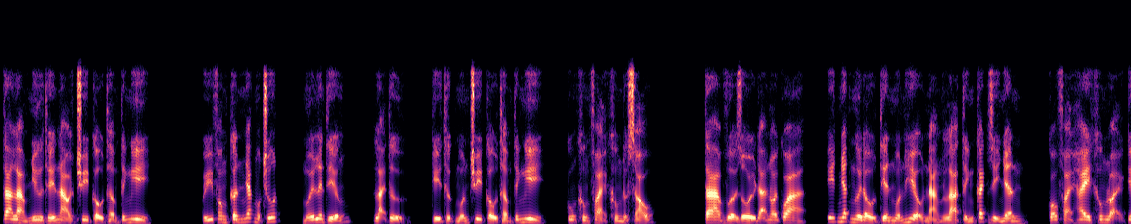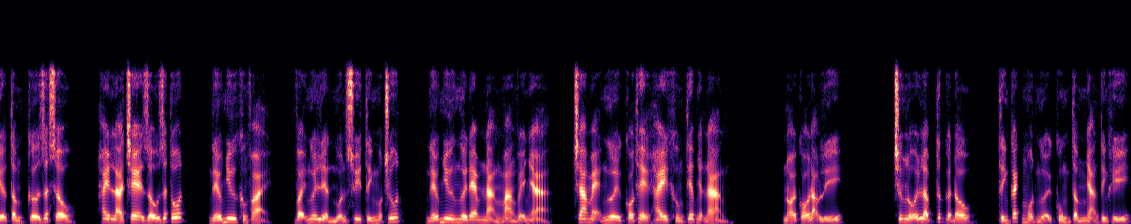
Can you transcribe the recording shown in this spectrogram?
ta làm như thế nào truy cầu thẩm tĩnh nghi? Quý phong cân nhắc một chút, mới lên tiếng, lại tử, kỳ thực muốn truy cầu thẩm tĩnh nghi, cũng không phải không được sáu. Ta vừa rồi đã nói qua, ít nhất ngươi đầu tiên muốn hiểu nàng là tính cách gì nhân, có phải hay không loại kia tâm cơ rất sâu, hay là che giấu rất tốt, nếu như không phải, vậy ngươi liền muốn suy tính một chút, nếu như ngươi đem nàng mang về nhà, cha mẹ ngươi có thể hay không tiếp nhận nàng? Nói có đạo lý trương lỗi lập tức gật đầu, tính cách một người cùng tâm nhãn tinh khí,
